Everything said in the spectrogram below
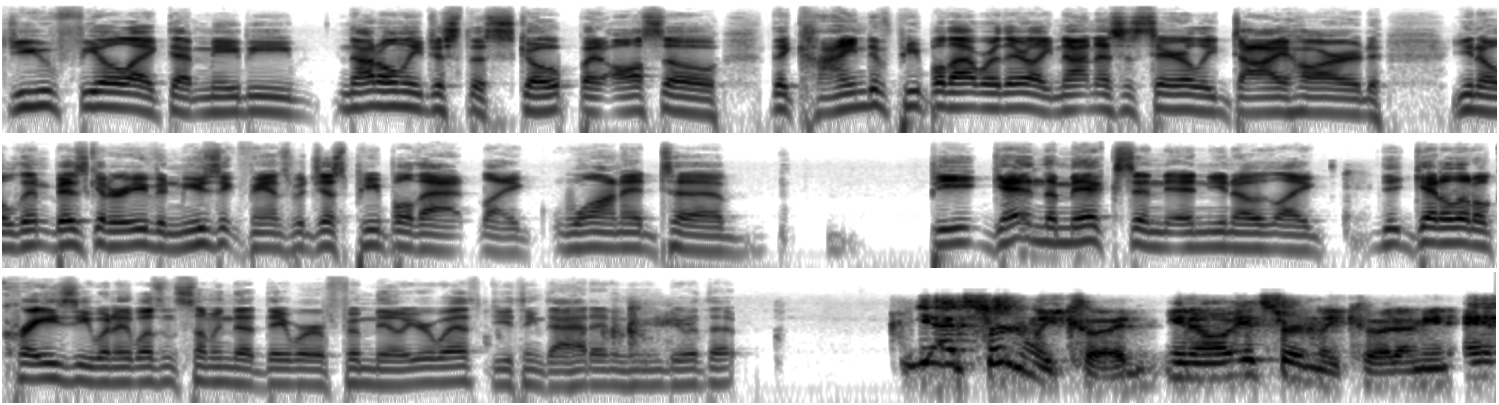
do you feel like that maybe not only just the scope but also the kind of people that were there like not necessarily diehard you know Limp Bizkit or even music fans but just people that like wanted to be get in the mix and and you know like get a little crazy when it wasn't something that they were familiar with. Do you think that had anything to do with it? Yeah, it certainly could. You know, it certainly could. I mean, an,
